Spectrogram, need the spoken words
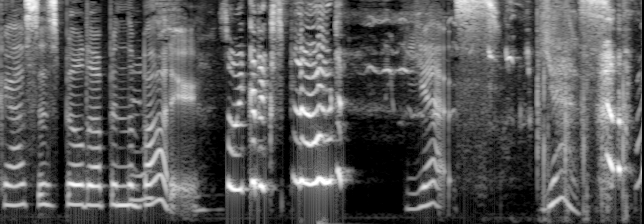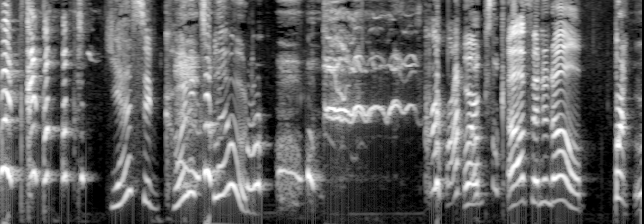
gases build up in the body. so it could explode Yes. Yes. oh my god Yes, it could explode. Corpse coffin and all. no, no,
